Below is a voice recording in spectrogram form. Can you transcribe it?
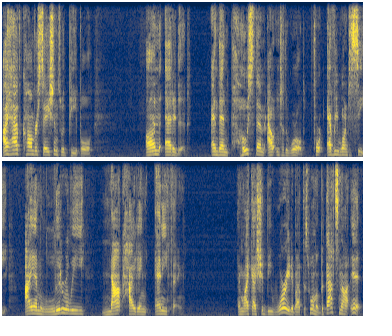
I have conversations with people unedited and then post them out into the world for everyone to see. I am literally not hiding anything. And like I should be worried about this woman, but that's not it.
